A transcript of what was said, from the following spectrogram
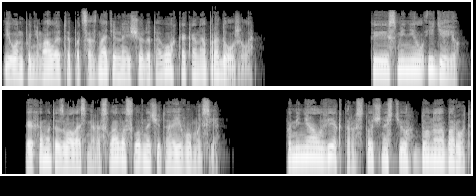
и он понимал это подсознательно еще до того, как она продолжила. «Ты сменил идею», – эхом отозвалась Мирослава, словно читая его мысли. Поменял вектор с точностью до наоборот.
